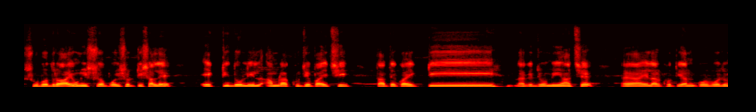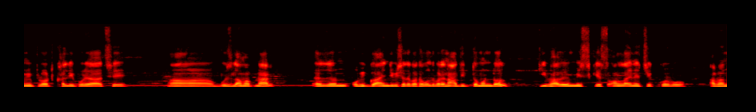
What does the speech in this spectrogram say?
সুবোধ রয়, উনিশশো সালে একটি দলিল আমরা খুঁজে পাইছি। তাতে কয়েকটি, আগে জমি আছে এলার খতিয়ান করব, জমি প্লট খালি পড়ে আছে। বুঝলাম আপনার? একজন অভিজ্ঞ আইনজীবীর সাথে কথা বলতে পারেন, আদিত্য মণ্ডল, কীভাবে মিসকেস অনলাইনে চেক করব? আপনার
